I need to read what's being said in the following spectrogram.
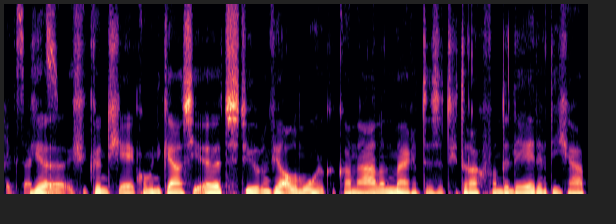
exact. Je, je kunt jij communicatie uitsturen via alle mogelijke kanalen, maar het is het gedrag van de leider die, gaat,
